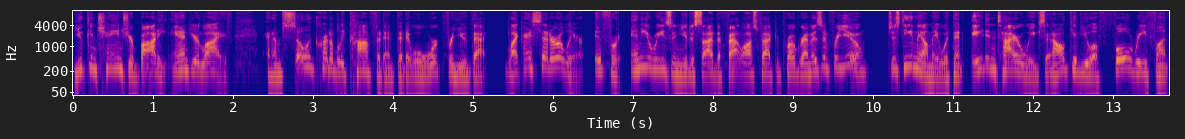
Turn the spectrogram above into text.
You can change your body and your life, and I'm so incredibly confident that it will work for you that like I said earlier, if for any reason you decide the Fat Loss Factor program isn't for you, just email me within eight entire weeks and I'll give you a full refund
